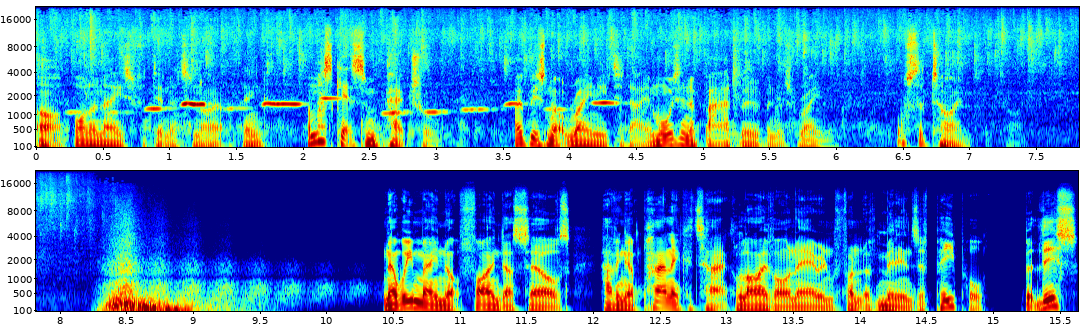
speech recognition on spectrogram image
Oh, bolognese for dinner tonight, I think. I must get some petrol. Hope it's not rainy today. I'm always in a bad mood when it's raining. What's the time? Now, we may not find ourselves having a panic attack live on air in front of millions of people, but this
